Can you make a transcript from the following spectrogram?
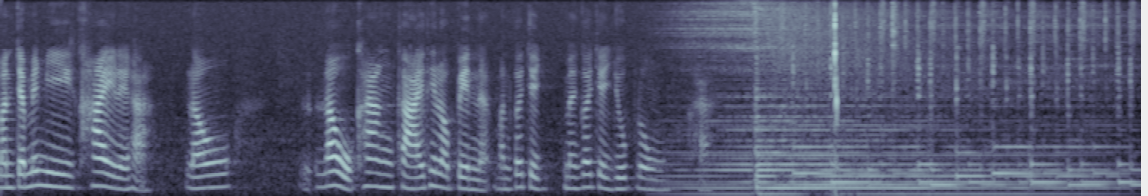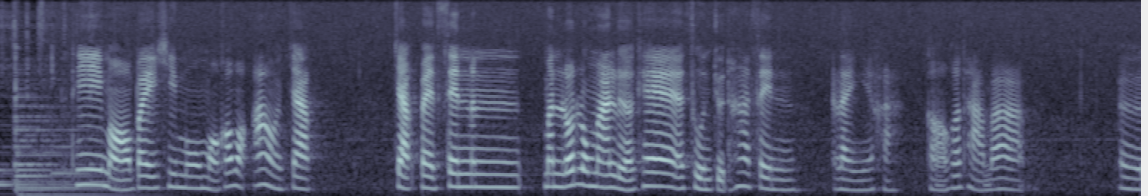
มันจะไม่มีไข้เลยค่ะ แล้ว เล่าข้างซ้ายที่เราเป็นน่ะมันก็จะมันก็จะยุบลงค่ะ ที่หมอไปคีโมหมอเขาบอกอ้าวจากจากแปดเซนมันมันลดลงมาเหลือแค่ศูนย์จุดห้าเซนอะไรอย่างเงี้ยค่ะหมอก็ถามว่า เออ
